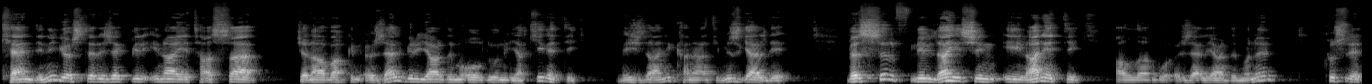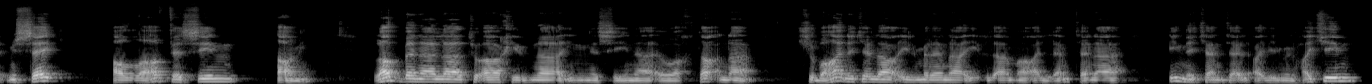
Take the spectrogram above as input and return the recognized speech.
kendini gösterecek bir inayet hassa Cenab-ı Hakk'ın özel bir yardımı olduğunu yakin ettik. Vicdani kanaatimiz geldi. Ve sırf lillah için ilan ettik Allah'ın bu özel yardımını. Kusur etmişsek Allah affetsin. Amin. Rabbena la tuahizna in nesina. Subhaneke la ilme lena illa ma allamtena. İnneke entel alimul hakim.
